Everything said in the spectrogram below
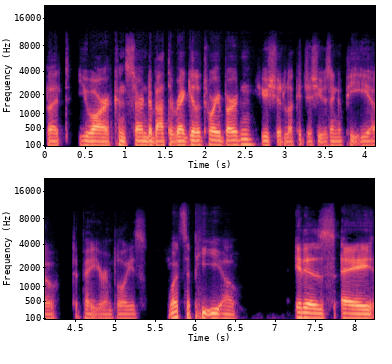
but you are concerned about the regulatory burden, you should look at just using a PEO to pay your employees. What's a PEO? It is a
